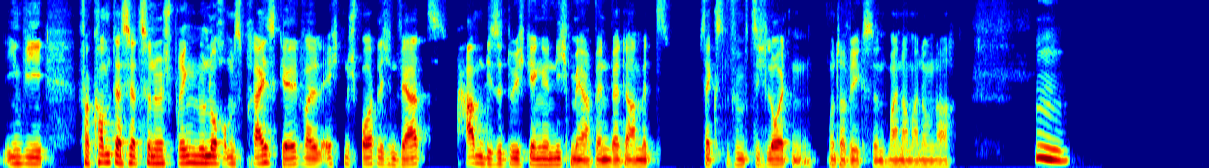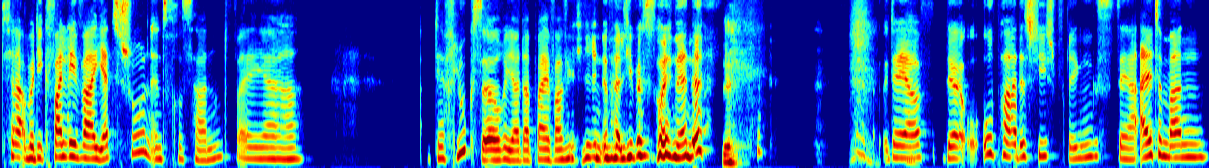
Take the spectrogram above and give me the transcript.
irgendwie verkommt das ja zu einem Springen nur noch ums Preisgeld, weil echten sportlichen Wert haben diese Durchgänge nicht mehr, wenn wir da mit 56 Leuten unterwegs sind, meiner Meinung nach. Hm. Tja, aber die Quali war jetzt schon interessant, weil ja der Flugsaurier dabei war, wie ich ihn immer liebevoll nenne. der, der Opa des Skisprings, der alte Mann.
